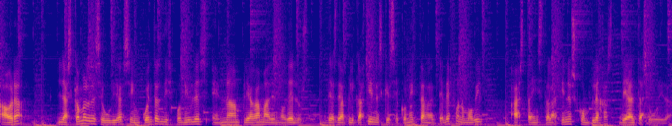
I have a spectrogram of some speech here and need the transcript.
Ahora, las cámaras de seguridad se encuentran disponibles en una amplia gama de modelos, desde aplicaciones que se conectan al teléfono móvil hasta instalaciones complejas de alta seguridad.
